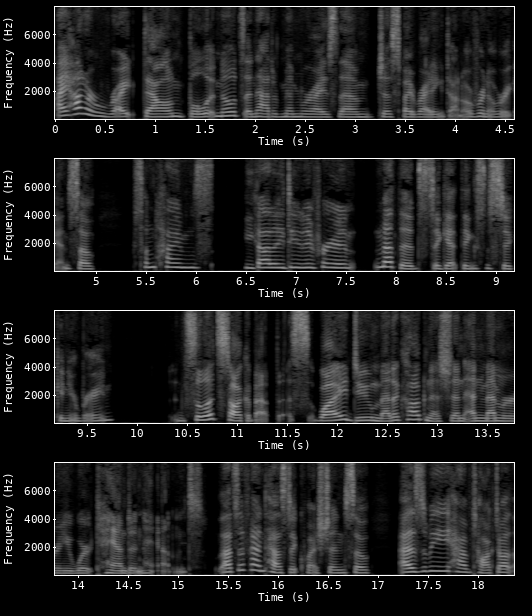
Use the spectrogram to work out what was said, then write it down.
I had to write down bullet notes and had to memorize them just by writing it down over and over again. So sometimes you gotta do different methods to get things to stick in your brain. So let's talk about this. Why do metacognition and memory work hand in hand? That's a fantastic question. So as we have talked about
